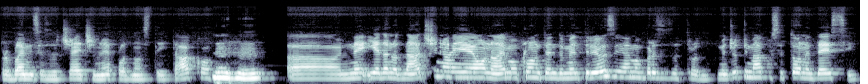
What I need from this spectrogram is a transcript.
problemi sa začećem, neplodnosti i tako. mm ne, jedan od načina je ono, ajmo ukloniti endometriozu i ajmo brzo zatruditi. Međutim, ako se to ne desi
